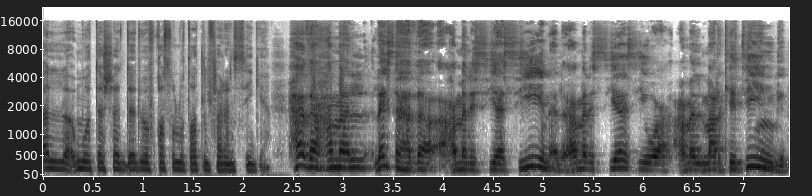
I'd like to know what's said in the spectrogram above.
المتشدد وفق السلطات الفرنسية. هذا عمل ليس هذا عمل السياسيين، العمل السياسي هو عمل ماركتينج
